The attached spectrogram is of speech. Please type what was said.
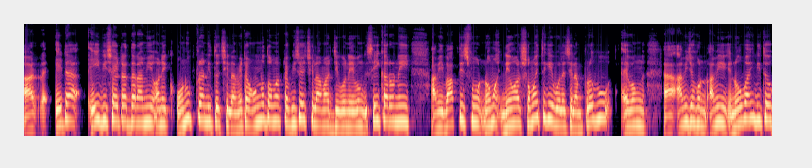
আর এটা এই বিষয়টার দ্বারা আমি অনেক অনুপ্রাণিত ছিলাম এটা অন্যতম একটা বিষয় ছিল আমার জীবনে এবং সেই কারণেই আমি বাপতিস্ম নেওয়ার সময় থেকেই বলেছিলাম প্রভু এবং আমি যখন আমি নৌবাহিনীতেও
